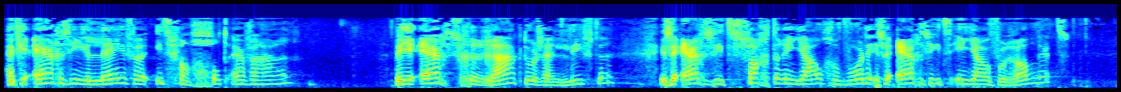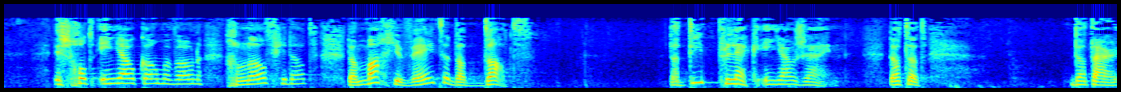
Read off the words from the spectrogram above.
Heb je ergens in je leven iets van God ervaren? Ben je ergens geraakt door zijn liefde? Is er ergens iets zachter in jou geworden? Is er ergens iets in jou veranderd? Is God in jou komen wonen? Geloof je dat? Dan mag je weten dat dat, dat die plek in jou zijn, dat, dat, dat daar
